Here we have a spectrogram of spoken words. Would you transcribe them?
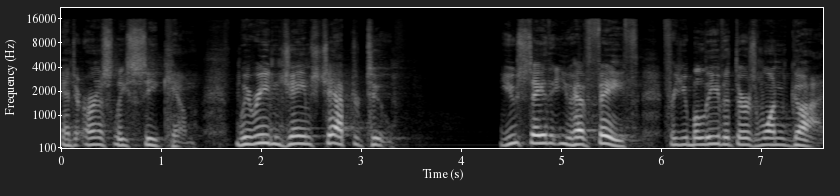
and to earnestly seek him? We read in James chapter 2. You say that you have faith, for you believe that there's one God.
